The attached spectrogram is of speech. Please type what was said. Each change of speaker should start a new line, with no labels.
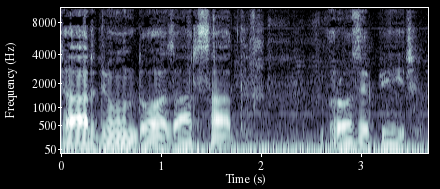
چار جون دو ہزار سات بروز پیر۔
